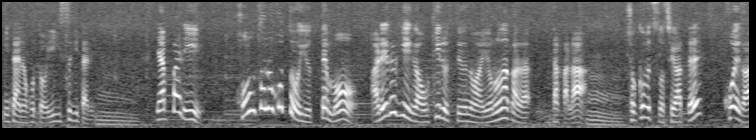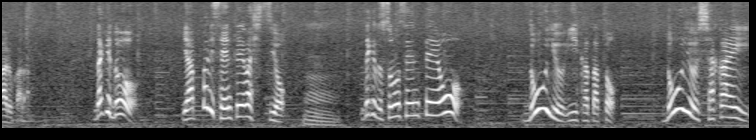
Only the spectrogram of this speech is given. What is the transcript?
みたいなことを言い過ぎたり。やっぱり本当のことを言ってもアレルギーが起きるっていうのは世の中だから、植物と違ってね声があるから。だけどやっぱり選定は必要。だけどその選定をどういう言い方とどういう社会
